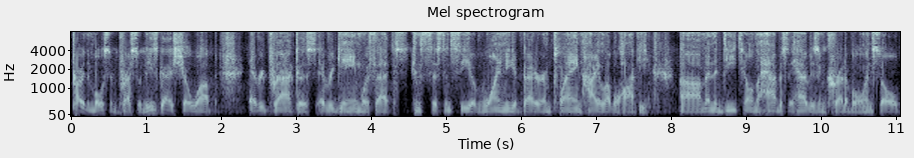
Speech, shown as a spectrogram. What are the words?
probably the most impressed with. These guys show up every practice, every game with that consistency of wanting to get better and playing high level hockey. Um, and the detail and the habits they have is incredible. And so,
